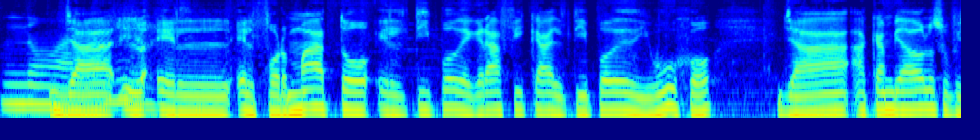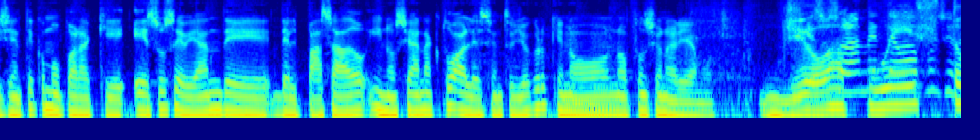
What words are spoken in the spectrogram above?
No. Ya el, el formato, el tipo de gráfica, el tipo de dibujo ya ha cambiado lo suficiente como para que eso se vean de, del pasado y no sean actuales. Entonces yo creo que no, no funcionaría mucho. Yo apuesto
